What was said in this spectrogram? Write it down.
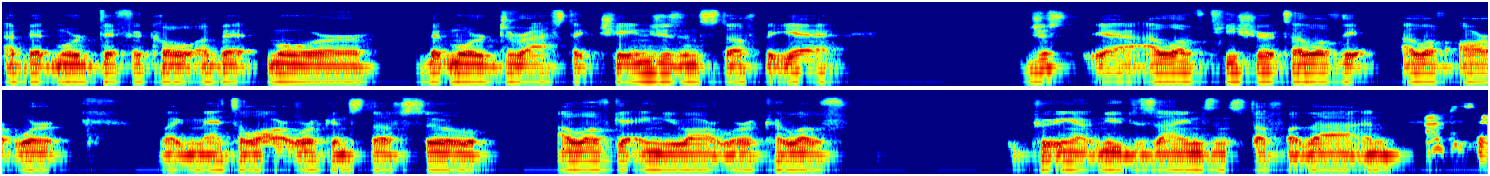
a bit more difficult, a bit more a bit more drastic changes and stuff. But yeah, just yeah, I love t-shirts. I love the I love artwork, like metal artwork and stuff. So I love getting new artwork. I love putting out new designs and stuff like that. And I have to say,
